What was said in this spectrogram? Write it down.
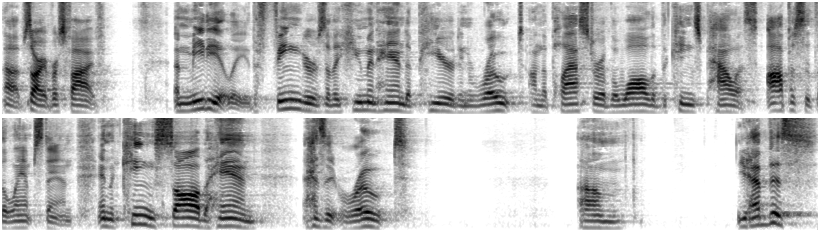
Uh, sorry, verse 5. Immediately, the fingers of a human hand appeared and wrote on the plaster of the wall of the king's palace opposite the lampstand. And the king saw the hand as it wrote. Um, you have this.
